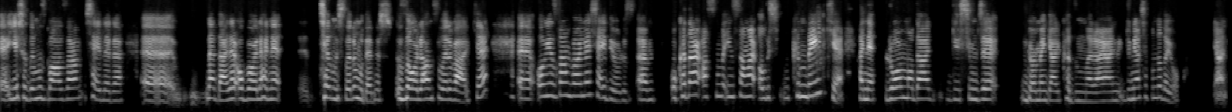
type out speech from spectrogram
e, yaşadığımız bazen şeyleri e, ne derler o böyle hani e, challenge'ları mı denir? Zorlantıları belki. E, o yüzden böyle şey diyoruz. E, o kadar aslında insanlar alışkın değil ki hani rol model girişimci görme engelli kadınlara yani dünya çapında da yok. Yani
